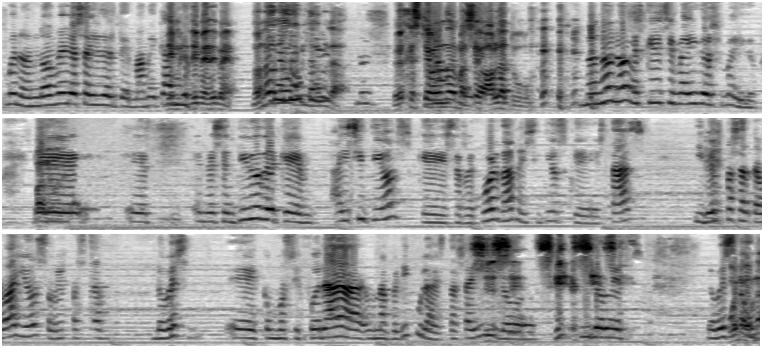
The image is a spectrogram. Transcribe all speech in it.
bueno, no me voy a salir del tema, me callo. Dime, dime, dime. No, no, no, habla, habla. No, es que estoy hablando demasiado, habla tú. No, no, no, es que se me ha ido, se me ha ido. Eh, en el sentido de que hay sitios que se recuerdan, hay sitios que estás y ves pasar caballos o ves pasar, lo ves eh, como si fuera una película, estás ahí y, lo, ves. Lo ves bueno,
